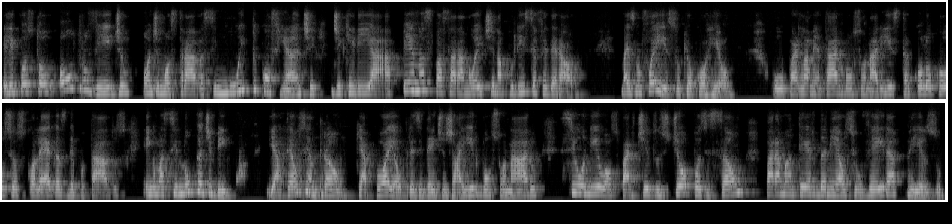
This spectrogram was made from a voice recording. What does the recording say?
ele postou outro vídeo onde mostrava-se muito confiante de que iria apenas passar a noite na Polícia Federal. Mas não foi isso que ocorreu. O parlamentar bolsonarista colocou seus colegas deputados em uma sinuca de bico e até o Centrão, que apoia o presidente Jair Bolsonaro, se uniu aos partidos de oposição para manter Daniel Silveira preso.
